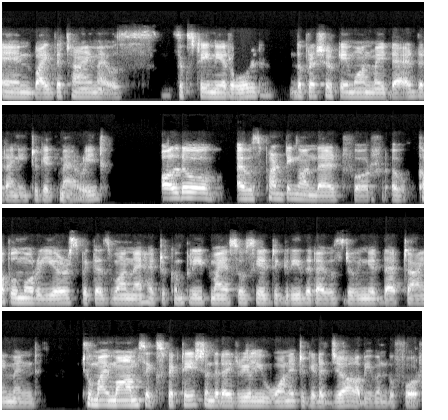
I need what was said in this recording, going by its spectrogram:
And by the time I was 16 year old, the pressure came on my dad that I need to get married although I was punting on that for a couple more years because one, I had to complete my associate degree that I was doing at that time. And to my mom's expectation that I really wanted to get a job even before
